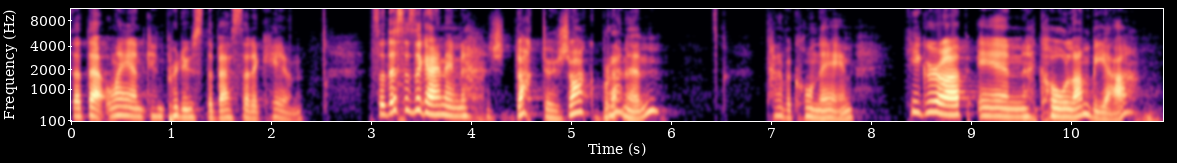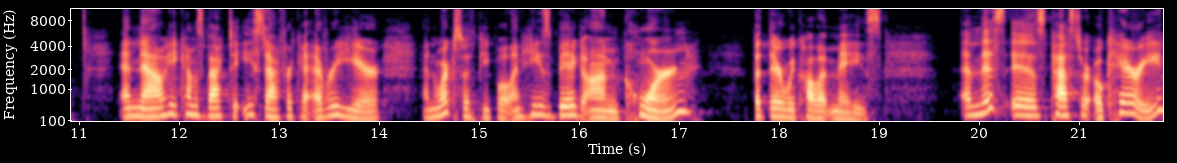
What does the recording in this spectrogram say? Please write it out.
that that land can produce the best that it can. So this is a guy named Dr. Jacques Brennan, kind of a cool name. He grew up in Colombia, and now he comes back to East Africa every year and works with people, and he's big on corn, but there we call it maize. And this is Pastor O'Carey.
